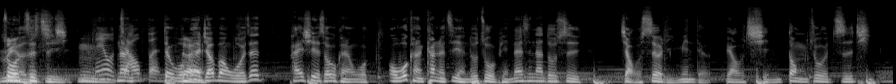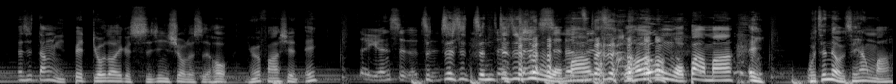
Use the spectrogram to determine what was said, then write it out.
做自己，嗯、没有脚本。对，我没有脚本。我在拍戏的时候，可能我哦，我可能看了自己很多作品，但是那都是角色里面的表情、动作、肢体。但是当你被丢到一个实境秀的时候，你会发现，哎，最原始的，这这是真，这就是我吗？我还会问我爸妈，哎，我真的有这样吗？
